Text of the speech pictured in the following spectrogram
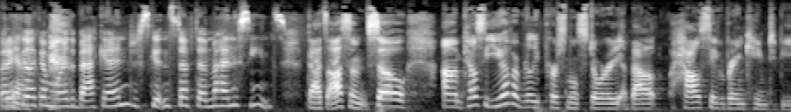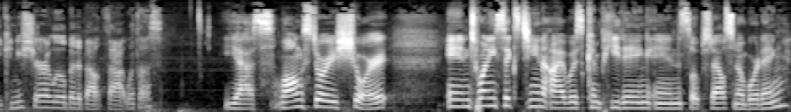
but I feel like I'm more the back end, just getting stuff done behind the scenes. That's awesome. So, um, Kelsey, you have a really personal story about how Save a Brain came to be. Can you share a little bit about that with us? Yes. Long story short, in 2016, I was competing in slopestyle snowboarding.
